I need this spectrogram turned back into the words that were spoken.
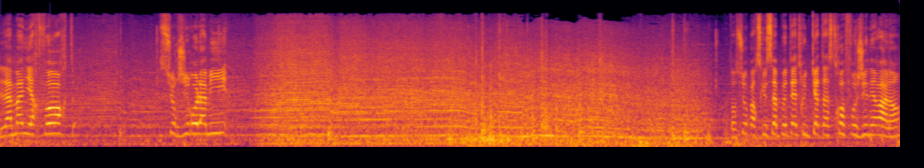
la manière forte sur Girolami. Attention parce que ça peut être une catastrophe au général. Hein.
